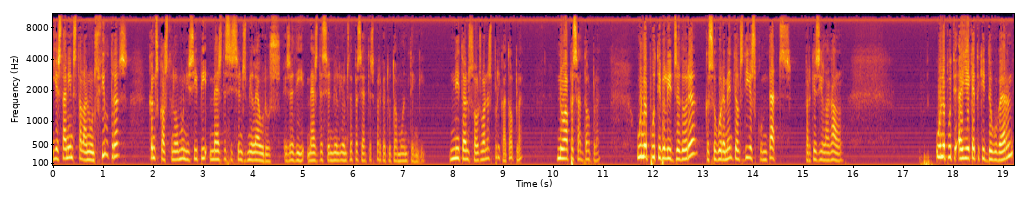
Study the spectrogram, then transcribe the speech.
hi estan instal·lant uns filtres que ens costen al municipi més de 600.000 euros, és a dir, més de 100 milions de pessetes perquè tothom ho entengui. Ni tan sols ho han explicat al ple. No ha passat del ple. Una potabilitzadora que segurament té els dies comptats, perquè és il·legal. Una I aquest equip de govern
